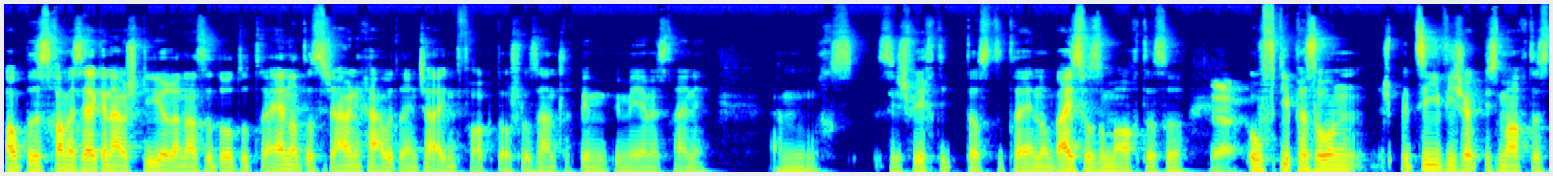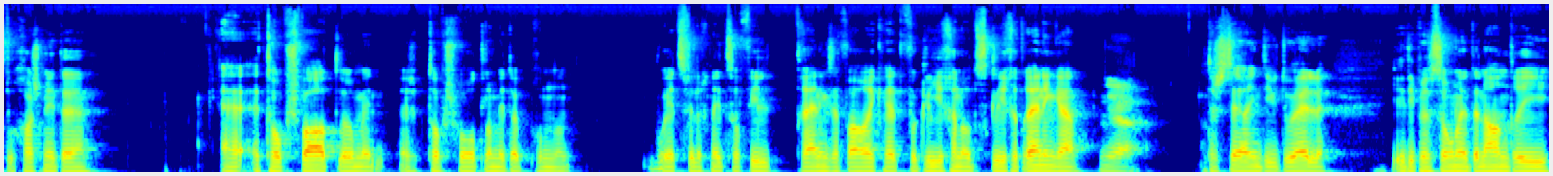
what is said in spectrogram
aber das kann man sehr genau steuern. Also der, der Trainer, das ist eigentlich auch der entscheidende Faktor schlussendlich beim, beim EMS-Training. Ähm, es ist wichtig, dass der Trainer weiß, was er macht, dass er ja. auf die Person spezifisch etwas macht. Also du kannst nicht einen, einen Top-Sportler mit, einen Top mit jemandem, der jetzt vielleicht nicht so viel Trainingserfahrung hat, vergleichen oder das gleiche Training haben. Ja. Das ist sehr individuell. Jede Person hat eine andere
